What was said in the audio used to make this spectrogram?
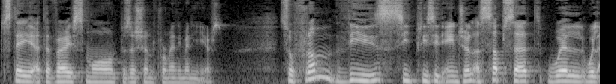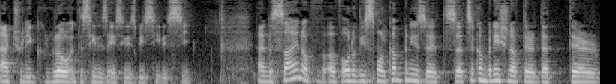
stay at a very small position for many, many years. So from these seed, pre-seed angel, a subset will will actually grow into Series A, Series B, Series C. And the sign of, of all of these small companies, it's it's a combination of their that they're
